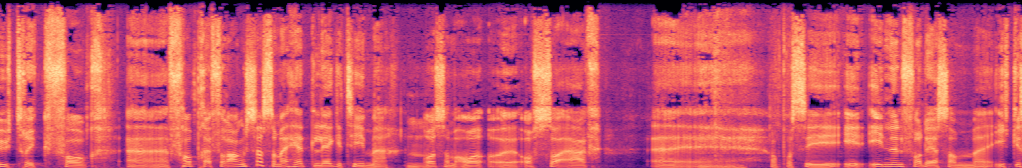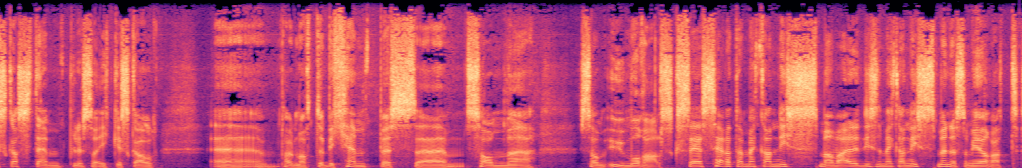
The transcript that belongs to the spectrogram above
uttrykk for, uh, for preferanser som er helt legitime, mm. og som også er uh, si, innenfor det som ikke skal stemples og ikke skal uh, på en måte bekjempes som, som umoralsk. Så jeg ser at det er mekanismer, hva er det disse mekanismene som gjør at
